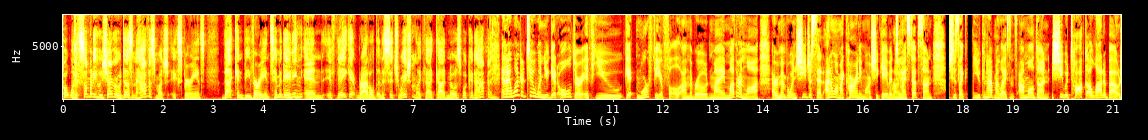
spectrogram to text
but when it's somebody who's younger who doesn't have as much experience, that can be very intimidating. Mm-hmm. And if they get rattled in a situation like that, God knows what could happen. And I wonder too, when you get older, if you get more fearful on the road. My mother in law, I remember when she just said, I don't want my car anymore. She gave it to my stepson. She's like, You can have my license. I'm all done. She would talk a lot about,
